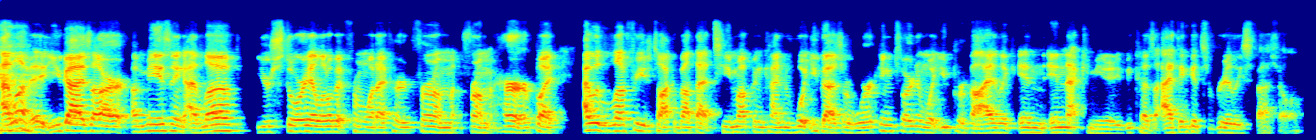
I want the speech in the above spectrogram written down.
I love it. You guys are amazing. I love your story a little bit from what I've heard from from her, but I would love for you to talk about that team up and kind of what you guys are working toward and what you provide like in in that community because I think it's really special.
